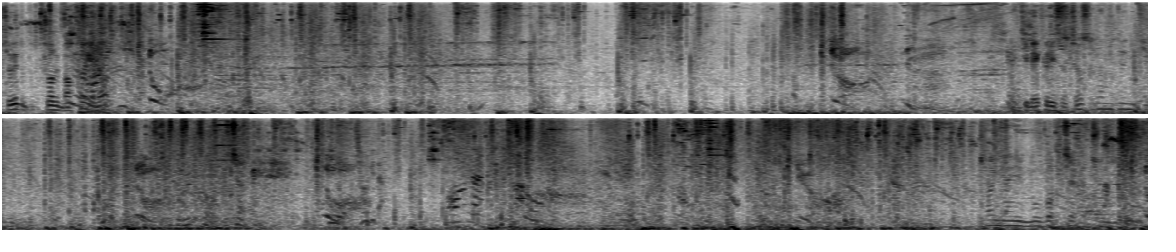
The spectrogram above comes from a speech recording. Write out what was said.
저기도 조합이 막강이라 뒤 맥클 있었죠? 엄살 부리지 마. 광야의 무법자가 준비됐다.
